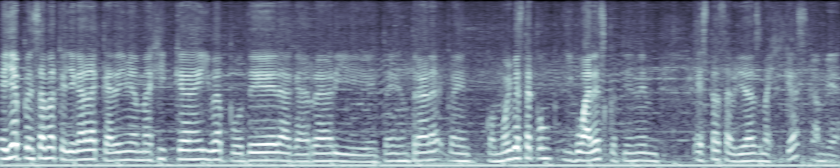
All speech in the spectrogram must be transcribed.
Ella pensaba que llegar a la Academia Mágica iba a poder agarrar y entrar, en- como iba a estar con iguales que tienen estas habilidades mágicas, Cambia.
